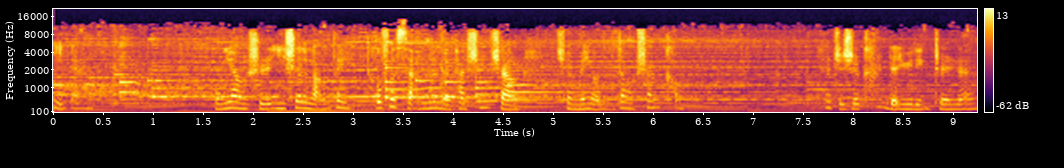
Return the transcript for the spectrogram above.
一眼。同样是一身狼狈、头发散乱的他身上却没有一道伤口。他只是看着玉鼎真人，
